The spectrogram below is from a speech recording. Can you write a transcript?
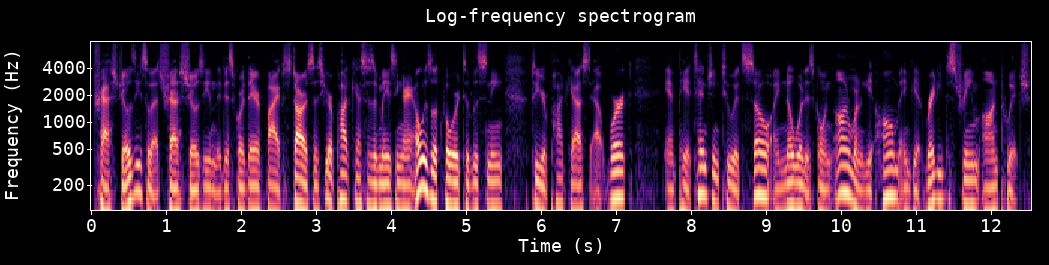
Trash Josie. So that's Trash Josie in the Discord there. Five stars says, Your podcast is amazing. I always look forward to listening to your podcast at work and pay attention to it so I know what is going on when I get home and get ready to stream on Twitch.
